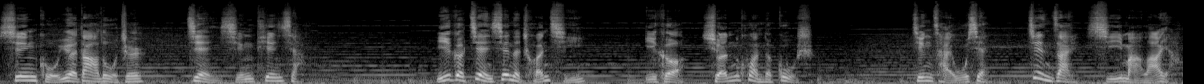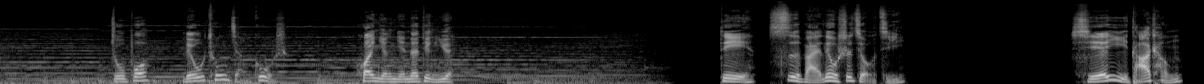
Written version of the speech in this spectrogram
新古月大陆之剑行天下，一个剑仙的传奇，一个玄幻的故事，精彩无限，尽在喜马拉雅。主播刘冲讲故事，欢迎您的订阅。第四百六十九集，协议达成。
